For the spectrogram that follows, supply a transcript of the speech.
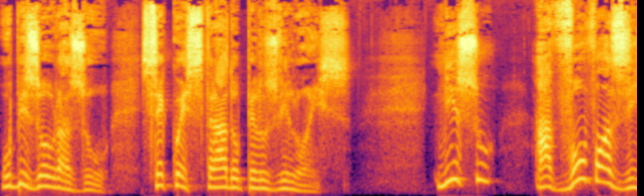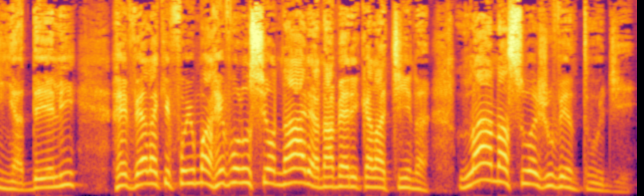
o Besouro Azul, sequestrado pelos vilões. Nisso, A vovozinha dele revela que foi uma revolucionária na América Latina, lá na sua juventude.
